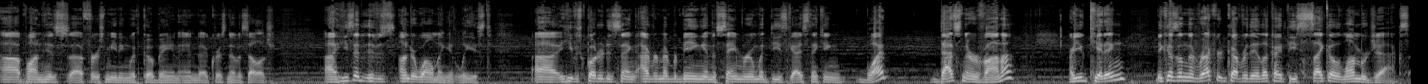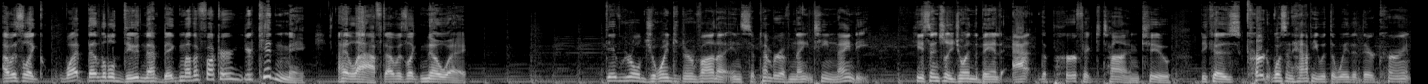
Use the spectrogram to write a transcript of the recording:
uh, upon his uh, first meeting with Cobain and uh, Chris Novoselic. Uh, he said it was underwhelming, at least. Uh, he was quoted as saying, I remember being in the same room with these guys thinking, What? That's Nirvana? Are you kidding? Because on the record cover, they look like these psycho lumberjacks. I was like, What? That little dude and that big motherfucker? You're kidding me. I laughed. I was like, No way. Dave Grohl joined Nirvana in September of 1990. He essentially joined the band at the perfect time, too, because Kurt wasn't happy with the way that their current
